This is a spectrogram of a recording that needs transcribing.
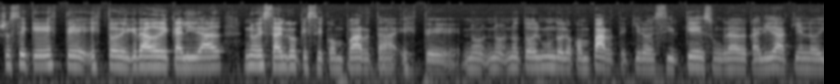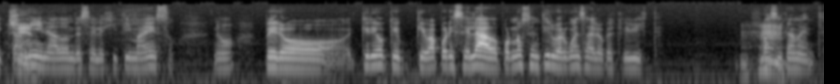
Yo sé que este, esto de grado de calidad no es algo que se comparta, este, no, no, no todo el mundo lo comparte, quiero decir, ¿qué es un grado de calidad? ¿Quién lo dictamina? ¿Dónde se legitima eso? ¿no? Pero creo que, que va por ese lado, por no sentir vergüenza de lo que escribiste básicamente.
